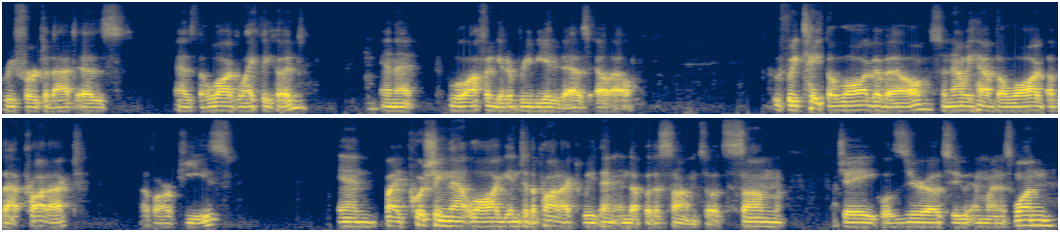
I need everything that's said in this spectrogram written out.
refer to that as, as the log likelihood, and that will often get abbreviated as LL. If we take the log of L, so now we have the log of that product of our P's, and by pushing that log into the product, we then end up with a sum. So it's sum j equals 0 to m minus 1,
